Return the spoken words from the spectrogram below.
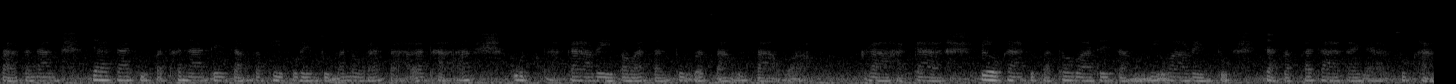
สาสนังยาตาจิปัฒนาเตสังสเพปุเรนตุมโนรัสารถา อุตตกาเรปวัสสันตุวสังวิสาวาราหกา โลกาจุปัตวาเตสังนิวาเรนตุจัสสัพพทากายาสุขัง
